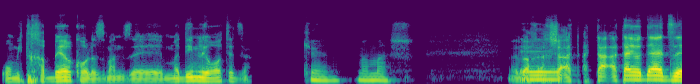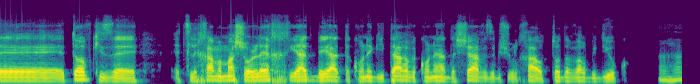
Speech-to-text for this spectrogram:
הוא מתחבר כל הזמן, זה מדהים לראות את זה. כן, ממש. עכשיו, אה, אתה, אתה יודע את זה טוב, כי זה אצלך ממש הולך יד ביד, אתה קונה גיטרה וקונה עדשה, וזה בשבילך אותו דבר בדיוק. אהה,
